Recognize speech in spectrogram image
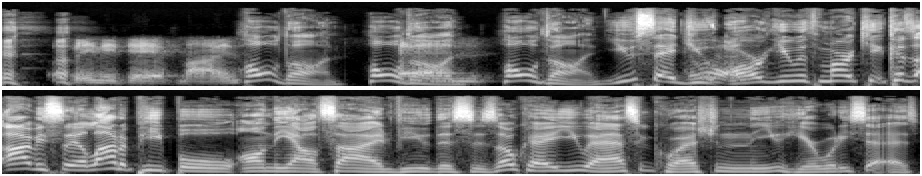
uh, of any day of mine. Hold on, hold on, hold on. You said you argue with Mark because obviously a lot of people on the outside view this as okay. You ask a question and then you hear what he says.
